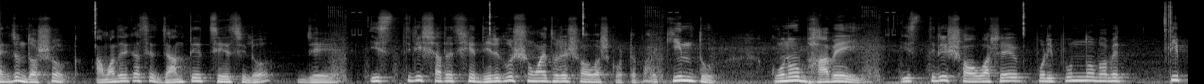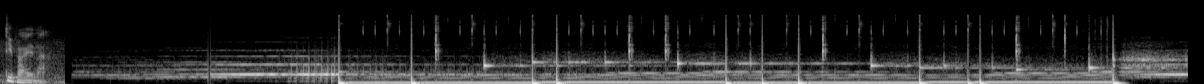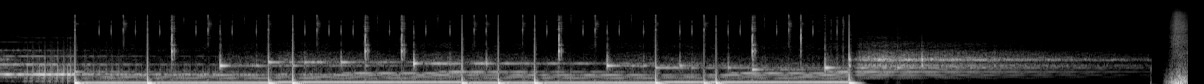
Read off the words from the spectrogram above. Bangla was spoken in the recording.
একজন দর্শক আমাদের কাছে জানতে চেয়েছিল যে স্ত্রীর সাথে সে দীর্ঘ সময় ধরে সহবাস করতে পারে। কিন্তু কোনোভাবেই স্ত্রীর সহবাসে পরিপূর্ণভাবে তৃপ্তি পায় না।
